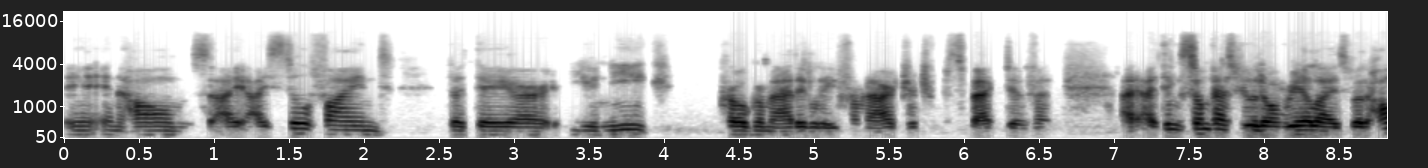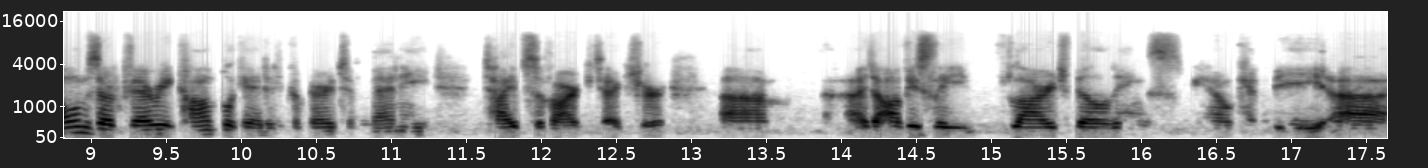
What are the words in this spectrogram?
in, in homes. I, I still find that they are unique programmatically from an architecture perspective. And I, I, think sometimes people don't realize, but homes are very complicated compared to many types of architecture. Um, obviously, large buildings, you know, can be, uh,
